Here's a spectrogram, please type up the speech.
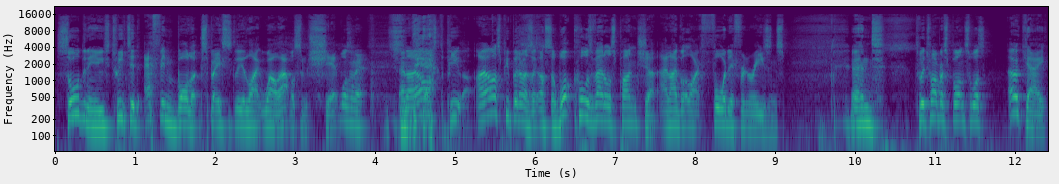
saw the news, tweeted effing bollocks, basically like, well, that was some shit, wasn't it? And I asked people, I asked people, I was like, oh, so what caused Vettel's puncture? And I got like four different reasons, and to which my response was, okay,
